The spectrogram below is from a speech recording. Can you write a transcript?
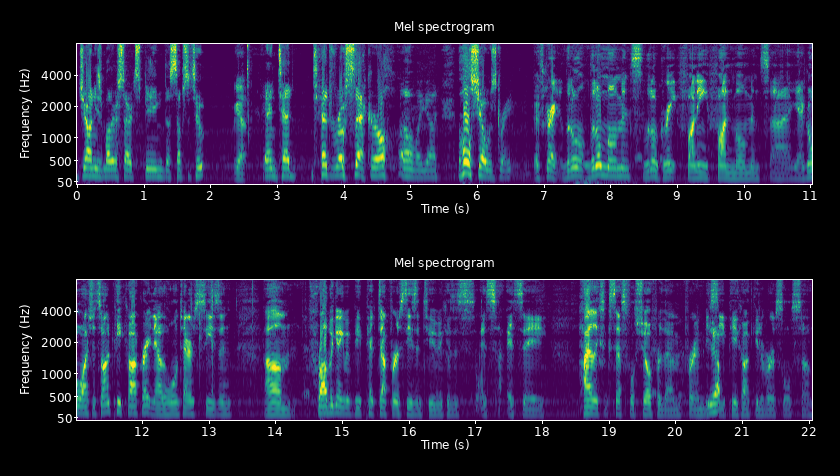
Johnny's mother starts being the substitute, Yeah. and Ted Ted roasts that girl. Oh my god, the whole show was great. That's great. Little little moments, little great, funny, fun moments. Uh, yeah, go watch it. It's on Peacock right now, the whole entire season. Um, probably going to be picked up for a season two because it's it's it's a highly successful show for them for NBC, Yep. Peacock, Universal. So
